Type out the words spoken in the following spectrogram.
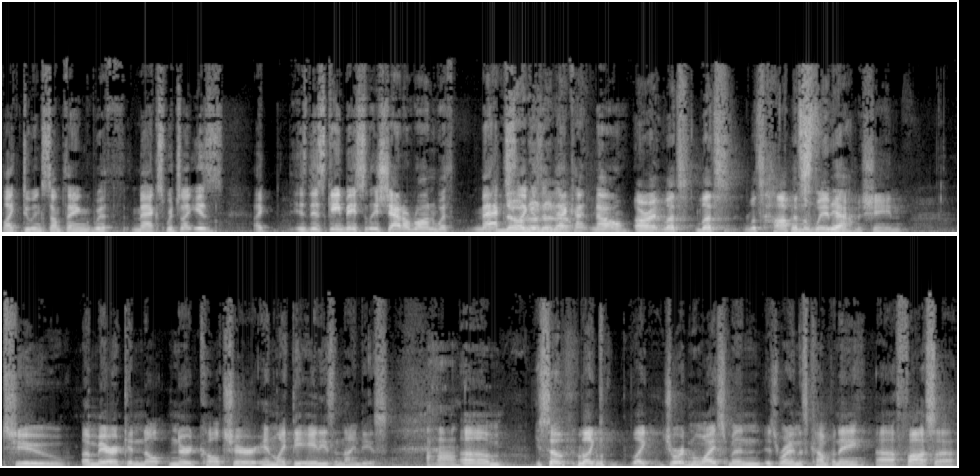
like doing something with Max, which like is like is this game basically Shadowrun with Max? No, like, no, is no, it that no. kind? No. All right, let's let's let's hop in the Wayback yeah. Machine to American no- nerd culture in like the 80s and 90s. Uh-huh. Um, so like like Jordan Weisman is running this company, uh, FASA,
